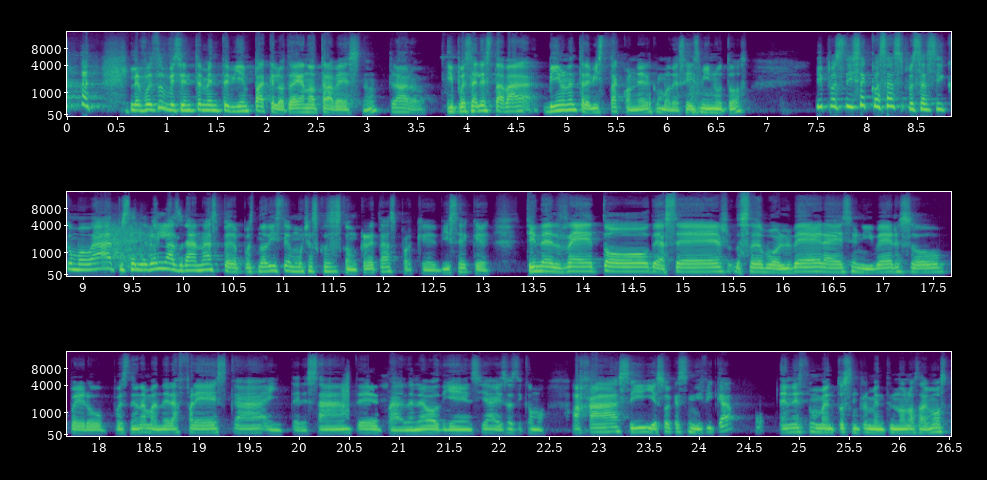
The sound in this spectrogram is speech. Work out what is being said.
le fue suficientemente bien para que lo traigan otra vez, ¿no? Claro. Y pues él estaba, vi una entrevista con él como de seis minutos y pues dice cosas pues así como, ah, pues se le ven las ganas, pero pues no dice muchas cosas concretas porque dice que tiene el reto de hacer, de volver a ese universo, pero pues de una manera fresca e interesante para la nueva audiencia. Es así como, ajá, sí, ¿y eso qué significa? En este momento simplemente no lo sabemos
